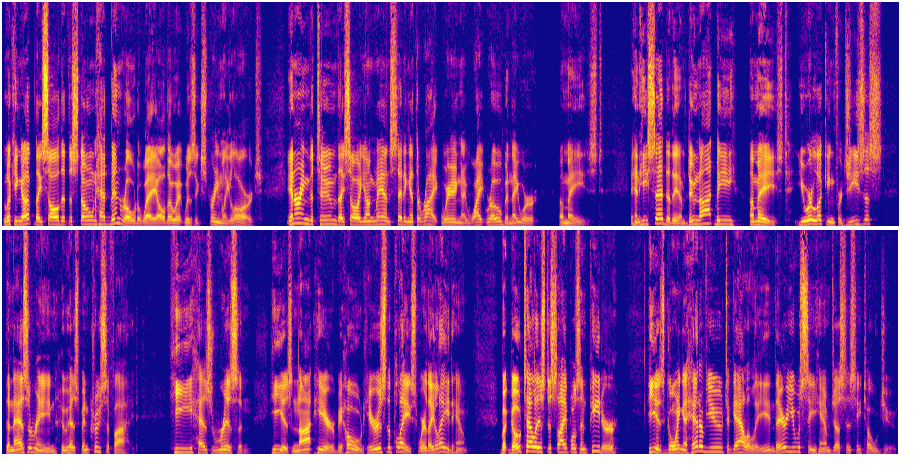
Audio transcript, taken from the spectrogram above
Looking up, they saw that the stone had been rolled away, although it was extremely large. Entering the tomb, they saw a young man sitting at the right, wearing a white robe, and they were amazed. And he said to them, Do not be amazed. You are looking for Jesus, the Nazarene, who has been crucified. He has risen. He is not here. Behold, here is the place where they laid him. But go tell his disciples and Peter he is going ahead of you to Galilee, and there you will see him just as he told you.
